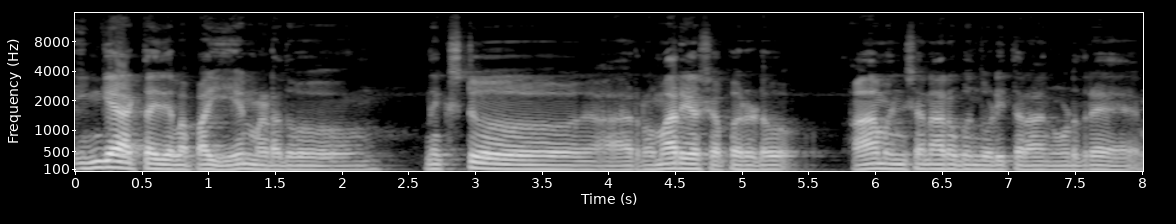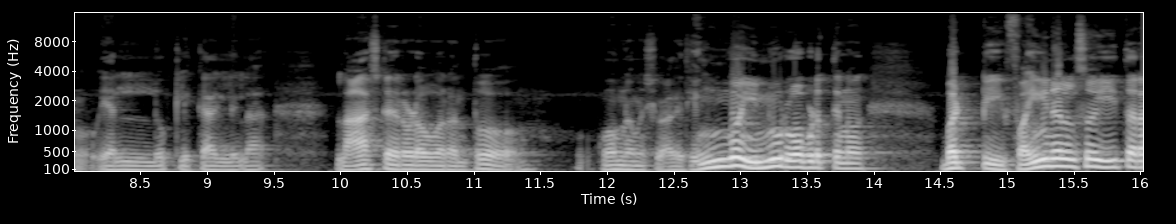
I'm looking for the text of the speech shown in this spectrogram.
ಹಿಂಗೆ ಆಗ್ತಾ ಇದೆಯಲ್ಲಪ್ಪ, ಏನು ಮಾಡೋದು? ನೆಕ್ಸ್ಟು ರೊಮಾರಿಯೋ ಶಪರ್ಡು, ಆ ಮನುಷ್ಯನಾರು ಬಂದು ಹೊಡಿತಾರ ನೋಡಿದ್ರೆ ಎಲ್ಲೂ ಕ್ಲಿಕ್ ಆಗಲಿಲ್ಲ. ಲಾಸ್ಟ್ ಎರಡು ಓವರ್ ಅಂತೂ ಓಂ ನಮ ಶಿವ ಆಗುತ್ತೆ ಹೆಂಗೋ ಇನ್ನೂರು ಹೋಗ್ಬಿಡುತ್ತೇನೋ. ಬಟ್ ಈ ಫೈನಲ್ಸು ಈ ಥರ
